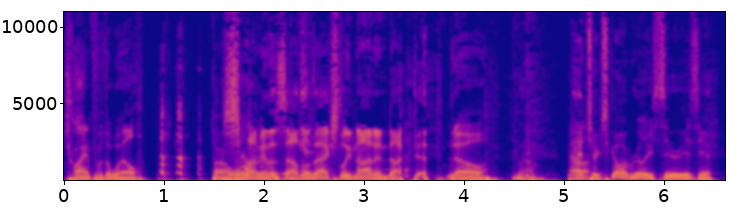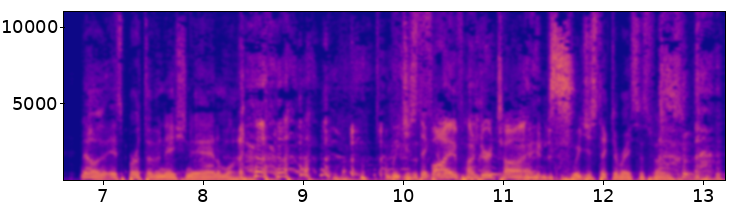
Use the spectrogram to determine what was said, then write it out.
Triumph of the Will. Star Wars. Song of the South was actually not inducted. No, No. Patrick's going really serious here. No, it's Birth of a Nation and Animal House. we just stick to five hundred times. we just stick to racist films.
